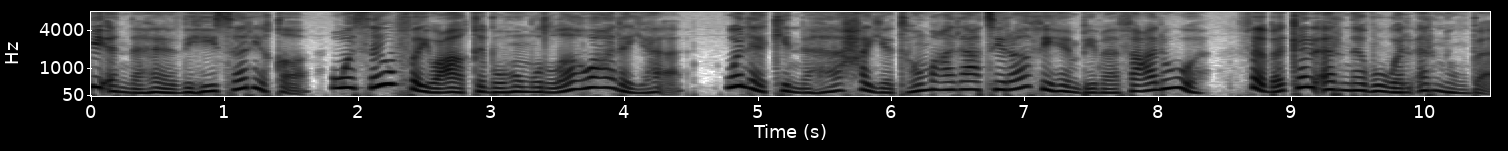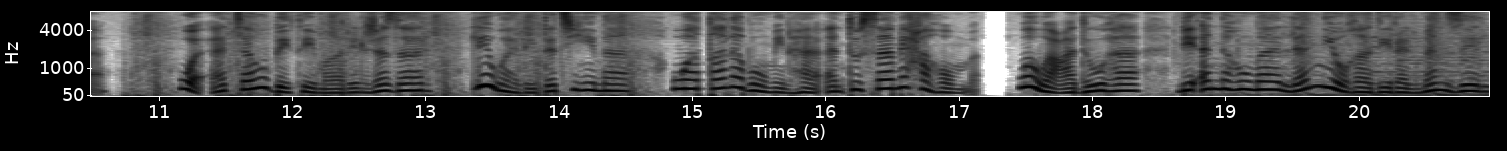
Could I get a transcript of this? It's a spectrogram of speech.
لأن هذه سرقة وسوف يعاقبهم الله عليها ولكنها حيتهم على اعترافهم بما فعلوه فبكى الأرنب والارنوبه وأتوا بثمار الجزر لوالدتهما وطلبوا منها أن تسامحهم ووعدوها بأنهما لن يغادر المنزل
